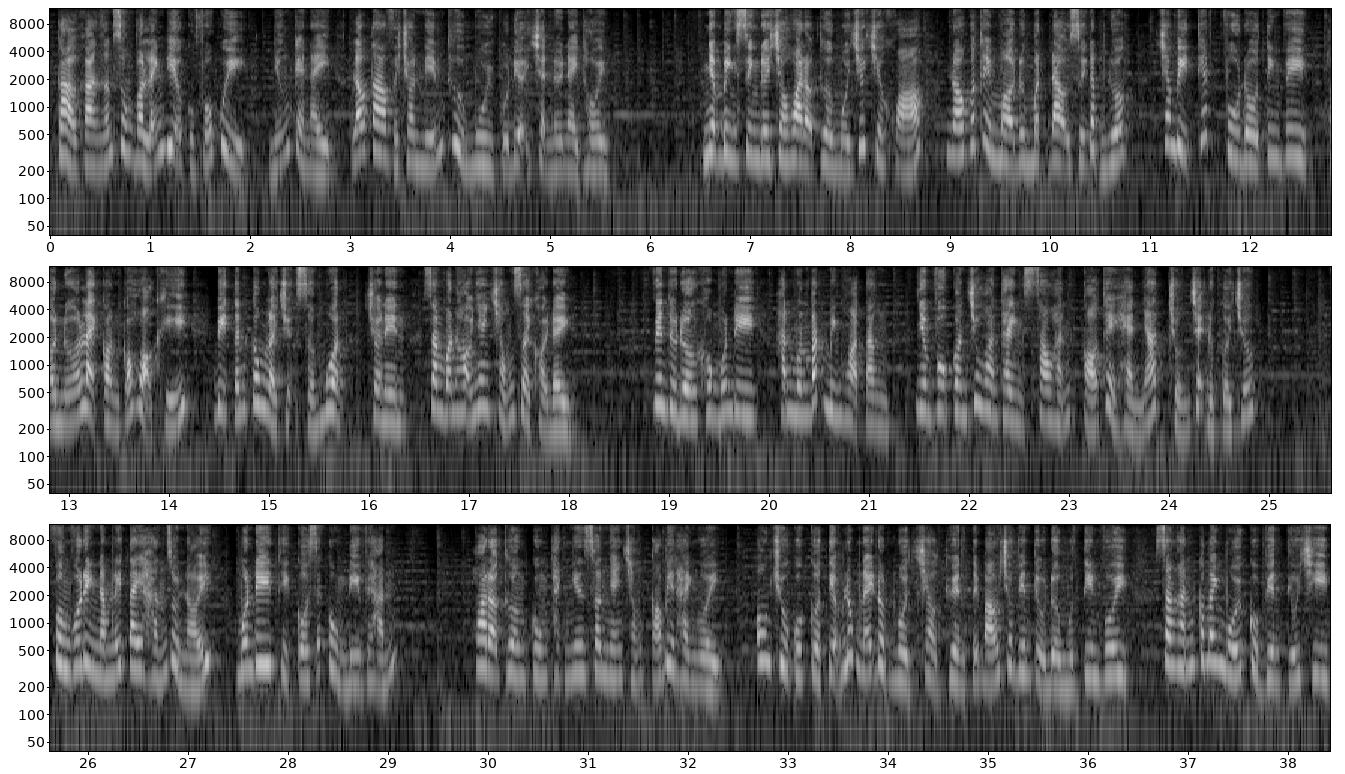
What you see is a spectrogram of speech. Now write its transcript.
Cả gan dám xông vào lãnh địa của phố quỷ, những kẻ này lão ta phải cho nếm thử mùi của địa trận nơi này thôi. Nhậm Bình Sinh đưa cho Hoa Đạo Thường một chiếc chìa khóa, nó có thể mở được mật đạo dưới đập nước, trang bị thiết phù đồ tinh vi, hơn nữa lại còn có hỏa khí, bị tấn công là chuyện sớm muộn, cho nên dặn bọn họ nhanh chóng rời khỏi đây. Viên tiểu đường không muốn đi, hắn muốn bắt Minh Hỏa Tăng, nhiệm vụ còn chưa hoàn thành, sao hắn có thể hèn nhát trốn chạy được cơ chứ? Phùng Vũ Đình nắm lấy tay hắn rồi nói, muốn đi thì cô sẽ cùng đi với hắn. Hoa Đạo Thường cùng Thạch Nghiên Sơn nhanh chóng cáo biệt hai người. Ông chủ của cửa tiệm lúc nãy đột ngột chèo thuyền tới báo cho viên tiểu đường một tin vui, rằng hắn có manh mối của viên Tiếu Chi.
